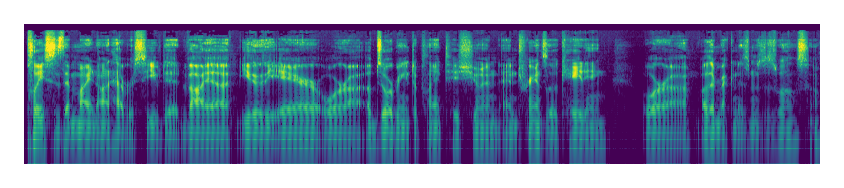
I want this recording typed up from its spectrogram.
places that might not have received it via either the air or uh, absorbing into plant tissue and, and translocating or uh, other mechanisms as well. So.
